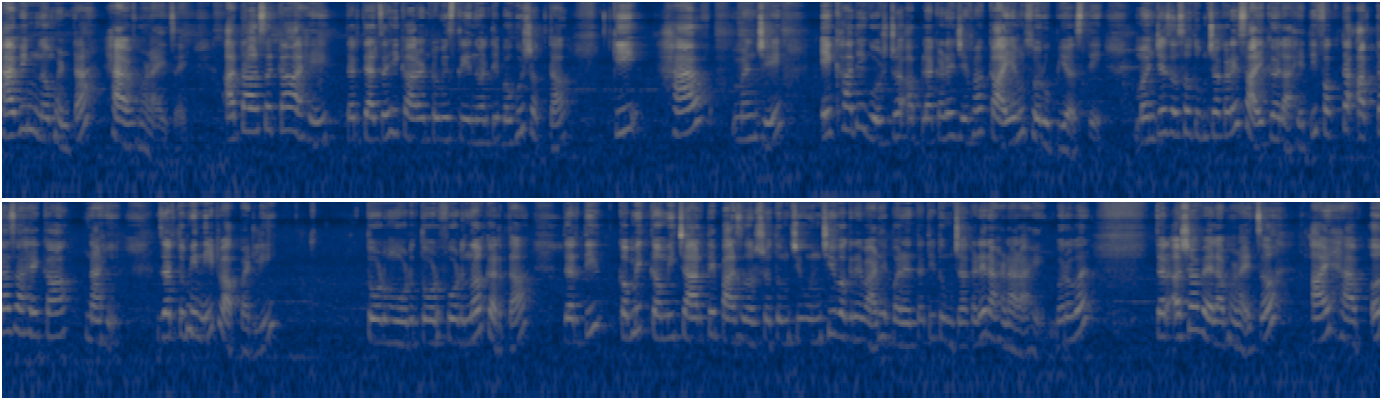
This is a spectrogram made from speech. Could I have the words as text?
having न म्हणता हॅव म्हणायचं आहे आता असं का आहे? तर त्याचंही कारण तुम्ही स्क्रीनवरती बघू शकता की हॅव म्हणजे एखादी गोष्ट आपल्याकडे जेव्हा कायमस्वरूपी असते. म्हणजे जसं तुमच्याकडे सायकल आहे ती फक्त आत्ताच आहे का? नाही. जर तुम्ही नीट वापरली तोडमोड तोडफोड न करता तर ती कमीत कमी चार ते पाच वर्ष तुमची उंची वगैरे वाढेपर्यंत ती तुमच्याकडे राहणार आहे. बरोबर? तर अशा वेळेला म्हणायचं आय हॅव अ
